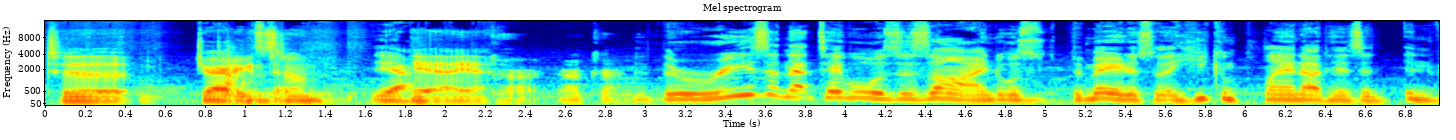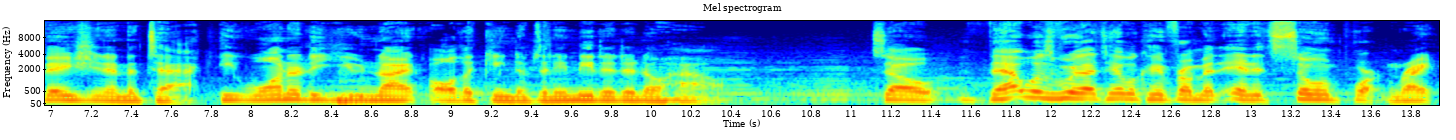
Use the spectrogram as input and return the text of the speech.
To Dragonstone. Dragonstone. Yeah. Yeah, yeah. Okay, okay. The reason that table was designed was to made it so that he can plan out his invasion and attack. He wanted to hmm. unite all the kingdoms and he needed to know how. So that was where that table came from, and, and it's so important, right?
